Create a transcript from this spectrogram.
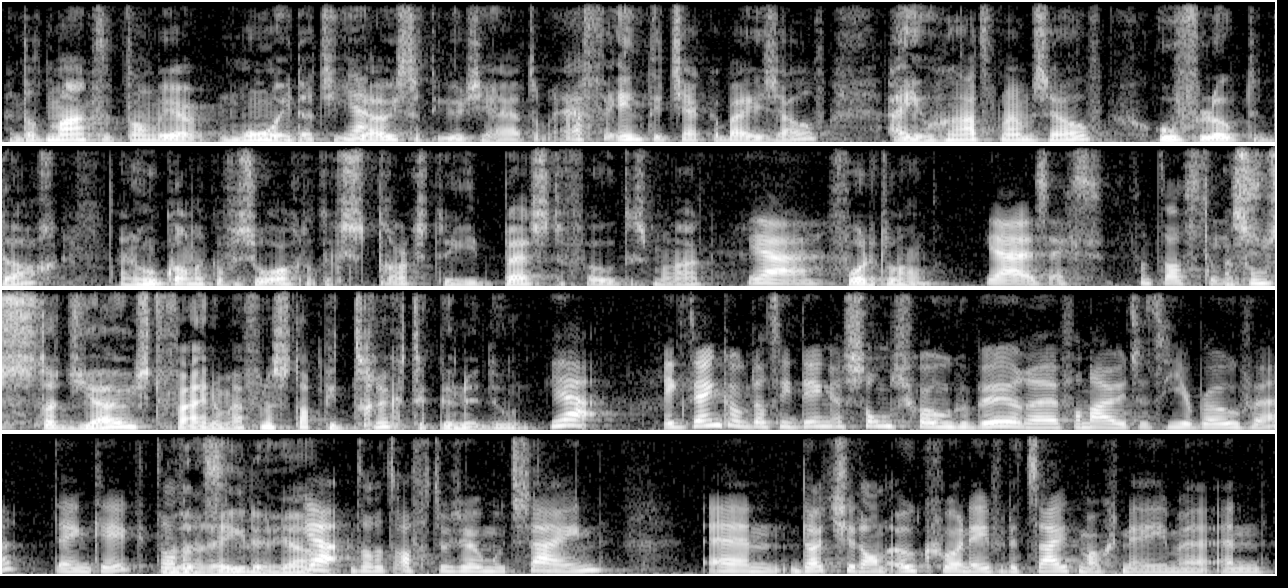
En dat maakt het dan weer mooi, dat je Ja. juist dat uurtje hebt om even in te checken bij jezelf. Hey, hoe gaat het met mezelf? Hoe verloopt de dag? En hoe kan ik ervoor zorgen dat ik straks de beste foto's maak ja. voor de klant? Ja, is echt fantastisch. En soms is dat juist fijn om even een stapje terug te kunnen doen. Ja, ik denk ook dat die dingen soms gewoon gebeuren vanuit het hierboven, denk ik. Dat het, reden, ja. ja. dat het af en toe zo moet zijn. En dat je dan ook gewoon even de tijd mag nemen. En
